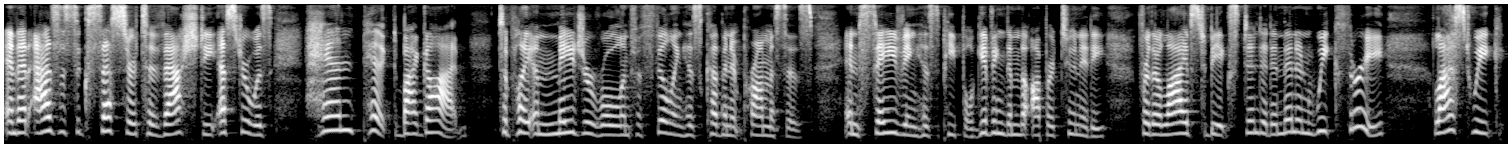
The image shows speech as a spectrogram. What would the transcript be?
and that as a successor to Vashti, Esther was handpicked by God to play a major role in fulfilling his covenant promises and saving his people, giving them the opportunity for their lives to be extended. And then in week three, last week,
